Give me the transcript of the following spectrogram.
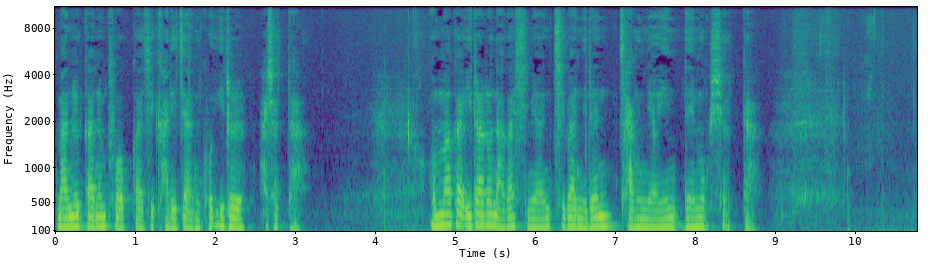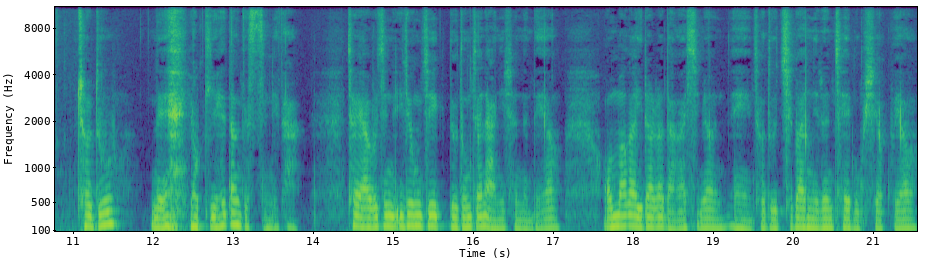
마늘 까는 부업까지 가리지 않고 일을 하셨다. 엄마가 일하러 나가시면 집안일은 장녀인 내 몫이었다. 저도 네, 여기에 해당됐습니다. 저희 아버지는 일용직 노동자는 아니셨는데요. 엄마가 일하러 나가시면 네, 저도 집안일은 제 몫이었고요.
